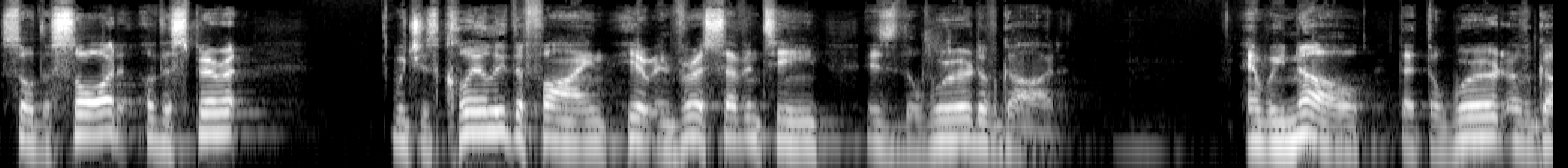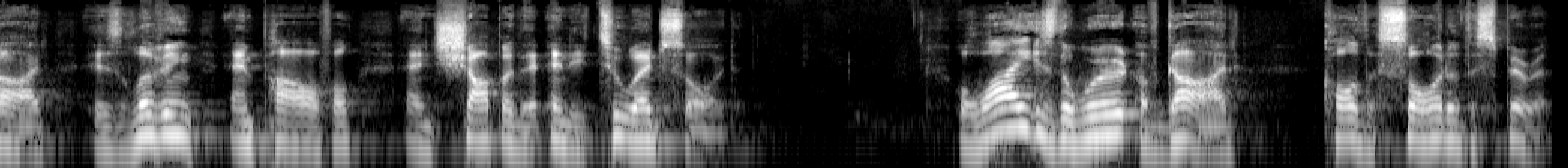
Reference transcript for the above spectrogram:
So the sword of the Spirit, which is clearly defined here in verse 17, is the Word of God. And we know that the Word of God is living and powerful and sharper than any two edged sword. Well, why is the Word of God called the sword of the Spirit?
